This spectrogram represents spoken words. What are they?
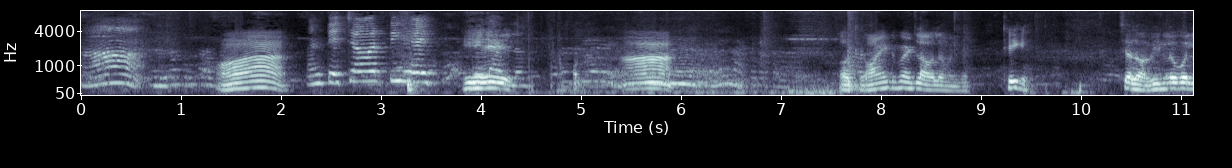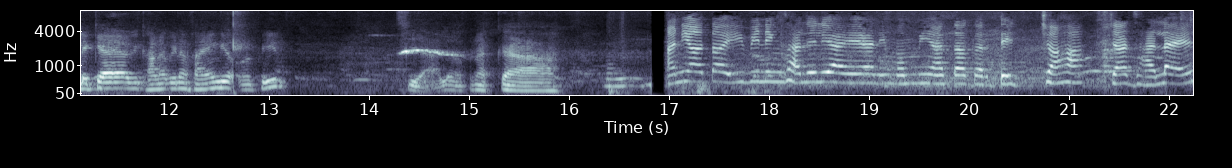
हा. हा. आणि त्याच्यावरती हे हे. हे लावलं. हाँ. ओके ऑइंटमेंट लावलं म्हणजे. ठीक है चलो अभी इन लोगों को लेके आया अभी खाना पीना खाएंगे और फिर चलो अपना का। आणि आता इव्हिनिंग झालेली आहे आणि मम्मी आता करते चहा. चहा झालाय.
